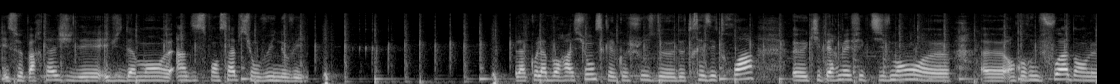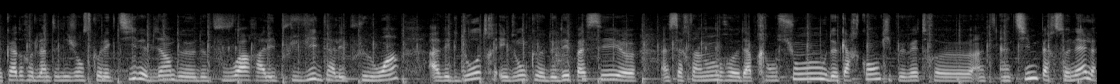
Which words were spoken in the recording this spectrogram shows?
Et ce partage, il est évidemment indispensable si on veut innover. La collaboration, c'est quelque chose de, très étroit euh, qui permet effectivement, euh, euh, encore une fois, dans le cadre de l'intelligence collective, eh bien, de, pouvoir aller plus vite, aller plus loin avec d'autres et donc de dépasser un certain nombre d'appréhensions ou de carcans qui peuvent être intimes, personnels.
